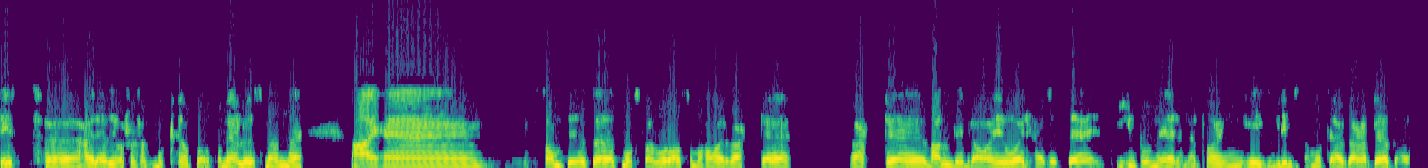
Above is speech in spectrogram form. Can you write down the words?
sist. Her er det jo selvsagt borte på, på Melhus, men Nei, eh, samtidig så er det et Moss-lag som har vært, eh, vært eh, veldig bra i år. Jeg synes Det er imponerende poeng i Grimstad mot Jerv, der det ble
